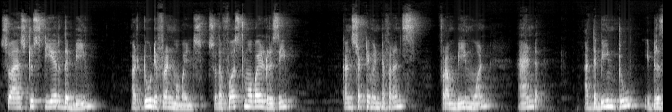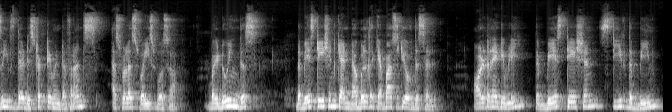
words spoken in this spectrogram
so as to steer the beam at two different mobiles. So the first mobile receive constructive interference from beam 1 and at the beam 2 it receives the destructive interference as well as vice versa. By doing this, the base station can double the capacity of the cell. Alternatively, the base station steer the beam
